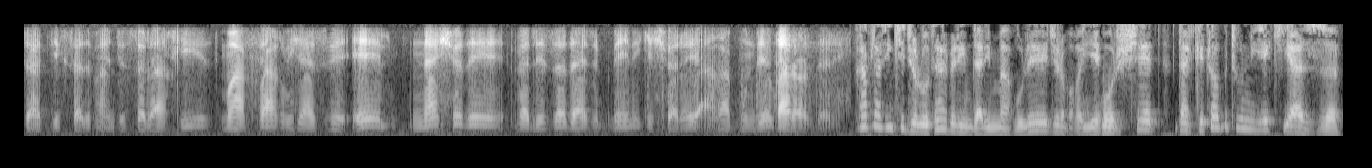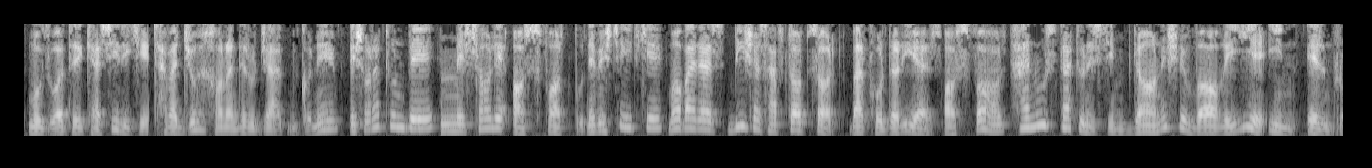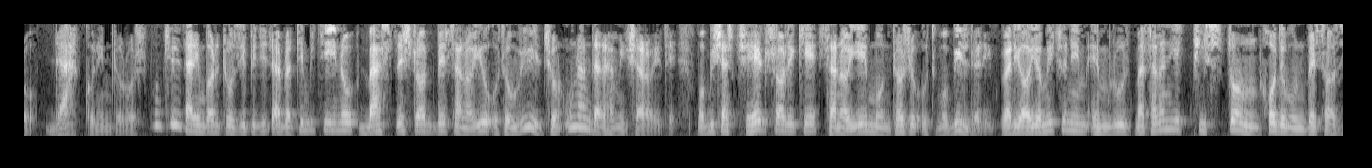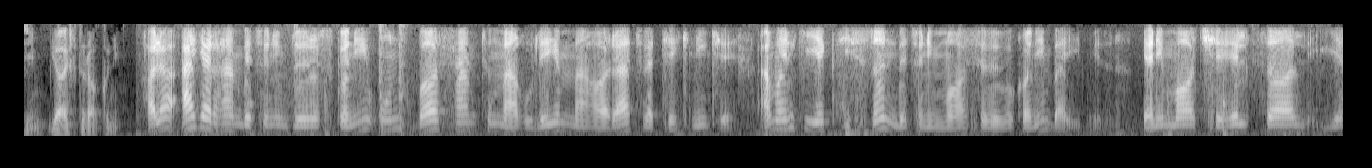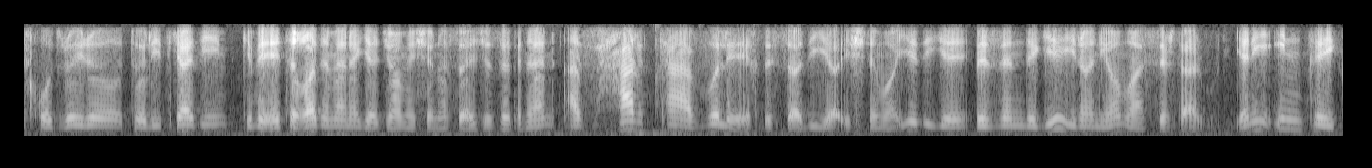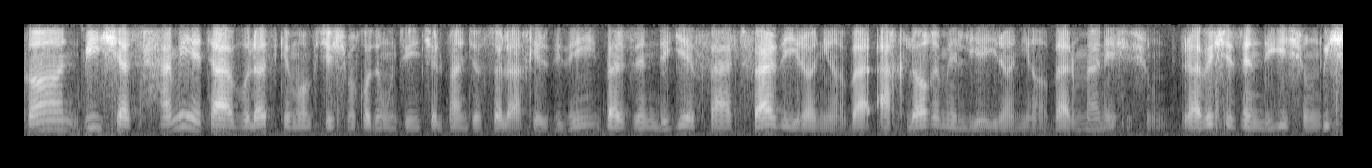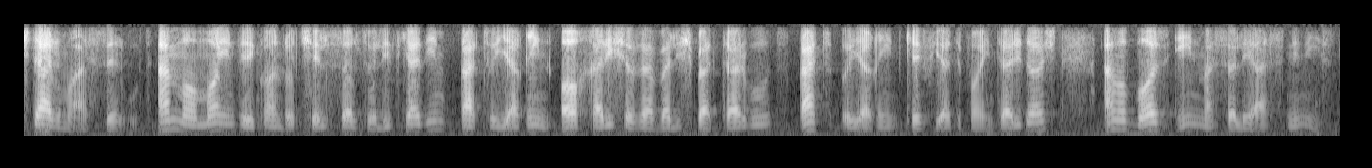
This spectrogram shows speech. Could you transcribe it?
100 150 سال اخیر موفق به جذب علم نشده و لذا در بین کشورهای عقب مونده قرار داره. قبل از اینکه جلوتر بریم در این مقوله جناب آقای مرشد در کتابتون یکی از موضوعات کثیری که توجه خواننده رو جلب می‌کنه اشارتون به مثال آسفالت بود. نوشته اید که ما بعد از بیش از هفتاد سال برخورداری از آسفالت هنوز نتونستیم دانش واقعی این علم رو درک کنیم درست. ممکنه در این باره توضیح بدید؟ البته می‌تونید اینو بستش داد به صنایع اتومبیل چون اونم در همین شرایطه. ما بیش از چهل سالی که صنایع منتاج اتومبیل داریم. ولی آیا می‌تونیم امروز مثلا یک پیستون خودمون بسازیم یا اختراع کنیم؟ حالا اگر هم بتونیم درست کنیم اون باز هم تو مقوله مهارت و تکنیکه. اما اینکه یک پیستون بتونیم محاسبه بکنیم بعید می‌دونم. یعنی ما چهل سال یه خودروی رو تولید کردیم که به اعتقاد من اگر جامعه شناسا اجازه بدن از هر تحول اقتصادی یا اجتماعی دیگه به زندگی ایرانی ها موثرتر بود. یعنی این پیکان بیش از همه تحولات که ما به چشم خودمون تو این چل پنجاه سال اخیر دیدیم بر زندگی فرد فرد ایرانیا بر اخلاق ملی ایرانیا بر منششون روش زندگیشون بیشتر مؤثر بود. اما ما این پیکان رو چل سال تولید کردیم. قطع و یقین آخریش از اولیش بدتر بود. قطع و یقین کیفیت پایینتری داشت. اما باز این مسئله اصلی نیست.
